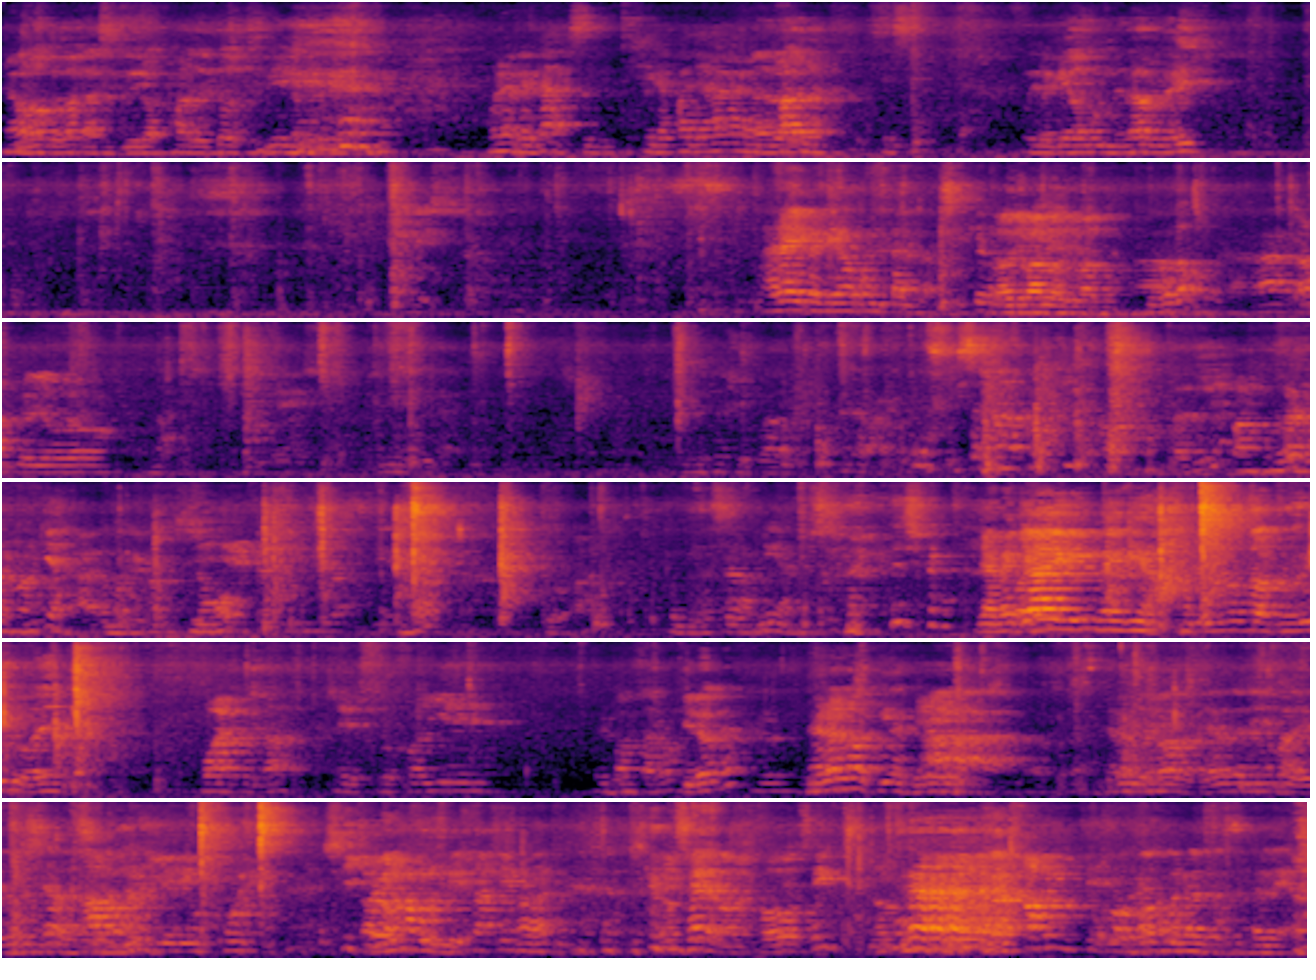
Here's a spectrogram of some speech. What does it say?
No, que va, te tiro par de todo, estoy bien. Bueno, es verdad, si te giras para allá, gana la Claro. espalda. Sí, sí. Me queda vulnerable ahí. Ahora he perdido aguantando. Así que. No, llevando, llevando. ¿Puedo? Ah, pero yo veo... Uf, esa no la cogí. ¿La tuya? ¿Para empujar la? No. Pues esa será mía, ¿no? Ya me ahí medio. Yo no te lo prohíbo, eh. ¿Cuál es verdad? Se estrofó ahí el pantalón. ¿Tírate? No, no, no, tira, tira. Ah, ya lo llevaba, ya lo tenía Ah, bueno, digo. Sí, no me. Ah, No sé, a lo mejor sí. No. Poco no se pelea.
